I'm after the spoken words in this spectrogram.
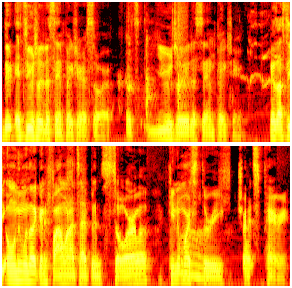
Dude, it's usually the same picture as Sora. It's usually the same picture. Because that's the only one that I can find when I type in Sora, Kingdom Hearts Oh. 3, transparent.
